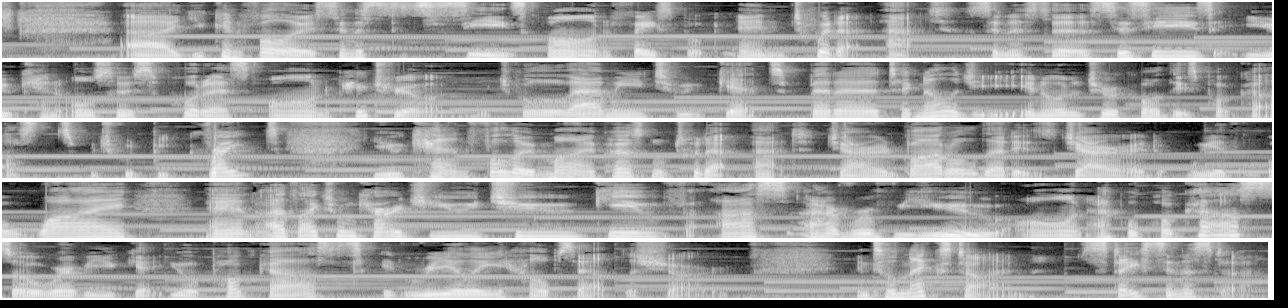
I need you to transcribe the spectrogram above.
Uh, you can follow Sinister Sissies on Facebook and Twitter at Sinister Sissies. You can also support us on Patreon, which will allow me to get better technology in order to record these podcasts, which would be great. You can follow my personal Twitter at Jarryd Bartle, that is Jarryd with a Y, and I'd like to encourage you to give us a review on Apple Podcasts or wherever you get your podcasts. It really helps out the show. Until next time, stay sinister.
